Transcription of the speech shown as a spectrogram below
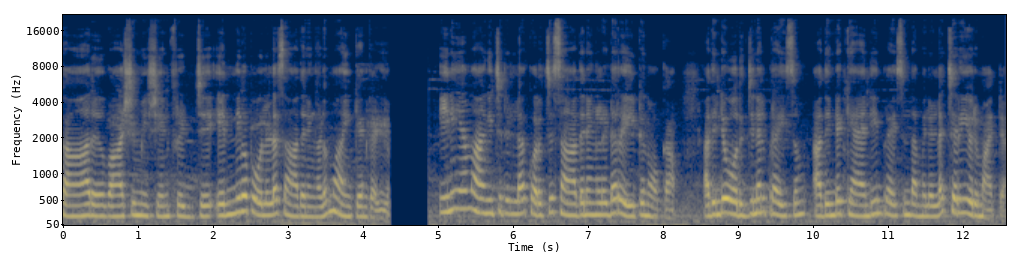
കാറ് വാഷിംഗ് മെഷീൻ ഫ്രിഡ്ജ് എന്നിവ പോലുള്ള സാധനങ്ങളും വാങ്ങിക്കാൻ കഴിയും. ഇനി ഞാൻ വാങ്ങിച്ചിട്ടുള്ള കുറച്ച് സാധനങ്ങളുടെ റേറ്റ് നോക്കാം. അതിന്റെ ഒറിജിനൽ പ്രൈസും അതിന്റെ ക്യാന്റീൻ പ്രൈസും തമ്മിലുള്ള ചെറിയൊരു മാറ്റം.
